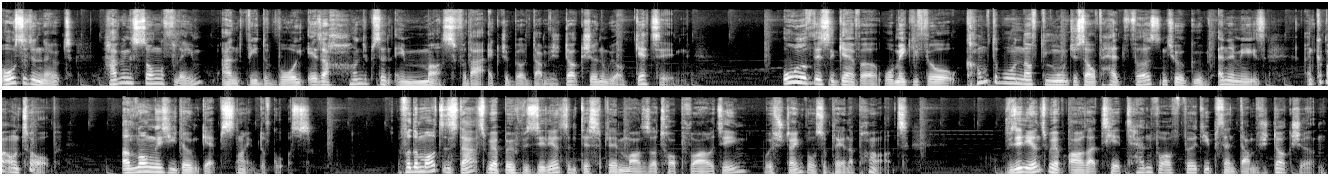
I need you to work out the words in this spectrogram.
Also to note, having Song of Flame and Feed the Void is 100% a must for that extra build damage reduction we are getting. All of this together will make you feel comfortable enough to launch yourself headfirst into a group of enemies and come out on top, as long as you don't get sniped of course. For the mods and stats, we have both resilience and discipline mods as our top priority, with strength also playing a part. Resilience, we have ours at tier 10 for a 30% damage reduction.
